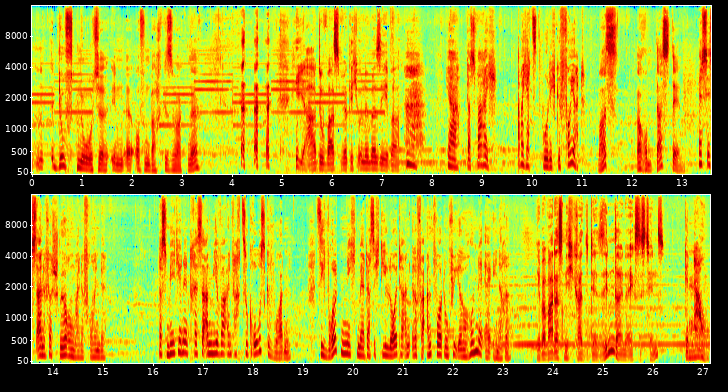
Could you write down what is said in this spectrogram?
mm, Duftnote in äh, Offenbach gesorgt, ne? ja, du warst wirklich unübersehbar. Ja, das war ich. Aber jetzt wurde ich gefeuert. Was? Warum das denn? Es ist eine Verschwörung, meine Freunde. Das Medieninteresse an mir war einfach zu groß geworden. Sie wollten nicht mehr, dass ich die Leute an ihre Verantwortung für ihre Hunde erinnere. Ja, aber war das nicht gerade der Sinn deiner Existenz? Genau.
